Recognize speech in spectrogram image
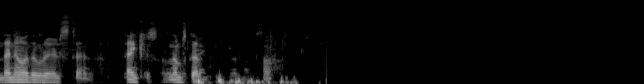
ಧನ್ಯವಾದಗಳು ಹೇಳ್ತಾ ಥ್ಯಾಂಕ್ ಯು ಸರ್ ನಮಸ್ಕಾರ. ಹಾಂ.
